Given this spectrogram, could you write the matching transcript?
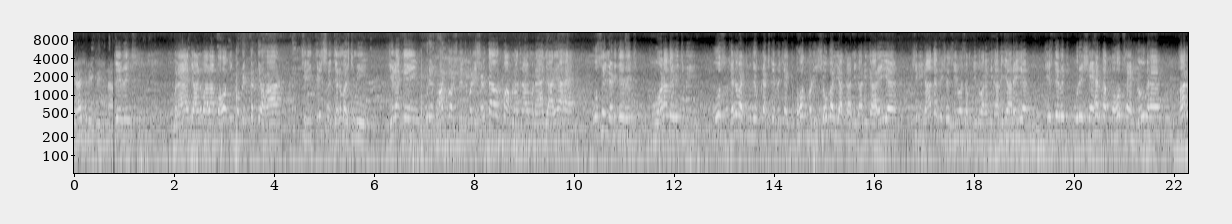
ਜੈ ਸ਼੍ਰੀ ਕ੍ਰਿਸ਼ਨ। ਦੇ ਵਿੱਚ ਮਨਾਇਆ ਜਾਣ ਵਾਲਾ ਬਹੁਤ ਹੀ ਪਵਿੱਤਰ ਤਿਉਹਾਰ ਸ਼੍ਰੀ ਕ੍ਰਿਸ਼ਨ ਜਨਮ ਅਸ਼ਟਮੀ, ਜਿਹੜਾ ਕਿ ਪੂਰੇ ਭਾਰਤ ਵਰਸ਼ ਵਿੱਚ ਬੜੀ ਸ਼ਰਧਾ ਔਰ ਭਾਵਨਾ ਦੇ ਨਾਲ ਮਨਾਇਆ ਜਾ ਰਿਹਾ ਹੈ। ਉਸੇ ਲੜੀ ਦੇ ਵਿੱਚ, ਫਗਵਾੜਾ ਦੇ ਵਿੱਚ ਵੀ ਉਸ ਜਨਮ ਅਸ਼ਟਮੀ ਦੇ ਉਪਲਕਸ਼ ਦੇ ਵਿੱਚ ਇੱਕ ਬਹੁਤ ਬੜੀ ਸ਼ੋਭਾ ਯਾਤਰਾ ਨਿਕਾਲੀ ਜਾ ਰਹੀ ਹੈ। ਸ਼੍ਰੀ ਰਾਧਾ ਕ੍ਰਿਸ਼ਨ ਸੇਵਾ ਸਮਿਤੀ ਦੁਆਰਾ ਨਿਕਾਲੀ ਜਾ ਰਹੀ ਹੈ, ਜਿਸ ਦੇ ਵਿੱਚ ਪੂਰੇ ਸ਼ਹਿਰ ਦਾ ਬਹੁਤ ਸਹਿਯੋਗ ਹੈ। ਹਰ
